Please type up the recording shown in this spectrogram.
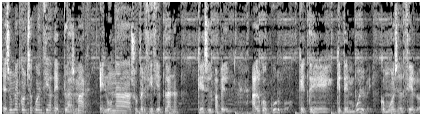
es una consecuencia de plasmar en una superficie plana, que es el papel, algo curvo que te, que te envuelve, como es el cielo.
